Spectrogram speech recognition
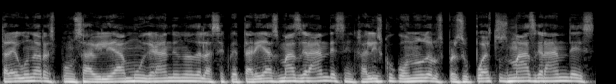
Traigo una responsabilidad muy grande, una de las secretarías más grandes en Jalisco, con uno de los presupuestos más grandes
